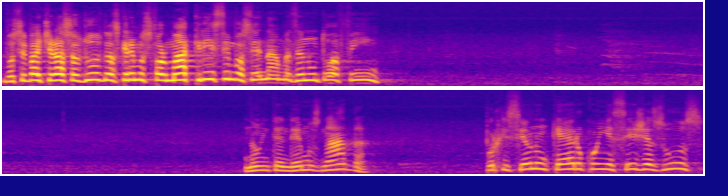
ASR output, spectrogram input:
você vai tirar suas dúvidas, nós queremos formar Cristo em você. Não, mas eu não estou afim. Não entendemos nada. Porque se eu não quero conhecer Jesus,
